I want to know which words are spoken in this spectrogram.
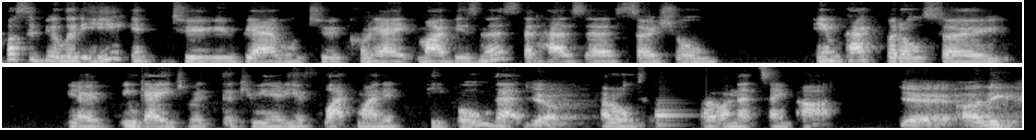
possibility to be able to create my business that has a social impact, but also you know engage with a community of like-minded people that yeah. are also on that same path. Yeah, I think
